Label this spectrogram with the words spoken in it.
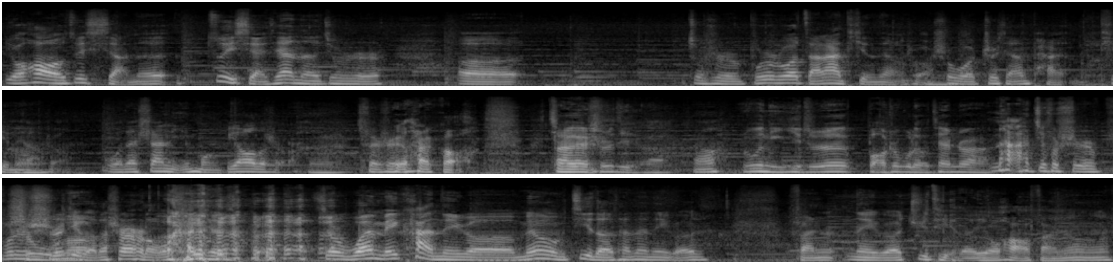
油耗最显的、最显现的就是，呃，就是不是说咱俩提的那辆车，嗯是我之前排提那辆车。我在山里猛飙的时候，嗯，确实有点高，大概十几个啊。如果你一直保持不了现状，那就是不是十几个的事儿了。我感觉 就是我也没看那个，没有记得它的那个，反正那个具体的油耗，反正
